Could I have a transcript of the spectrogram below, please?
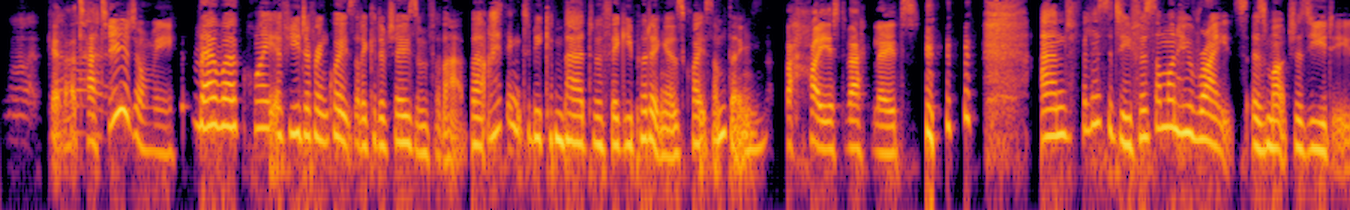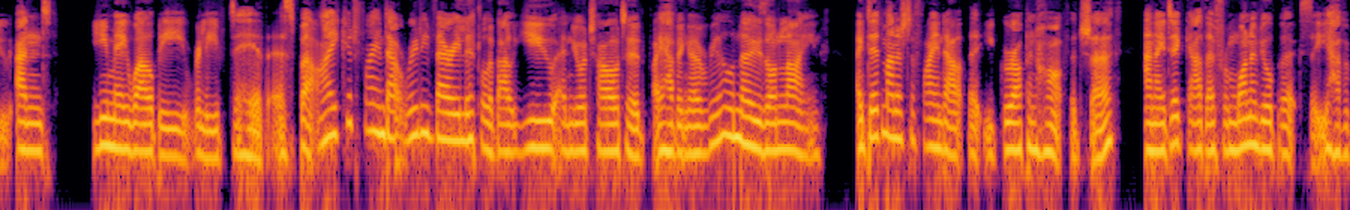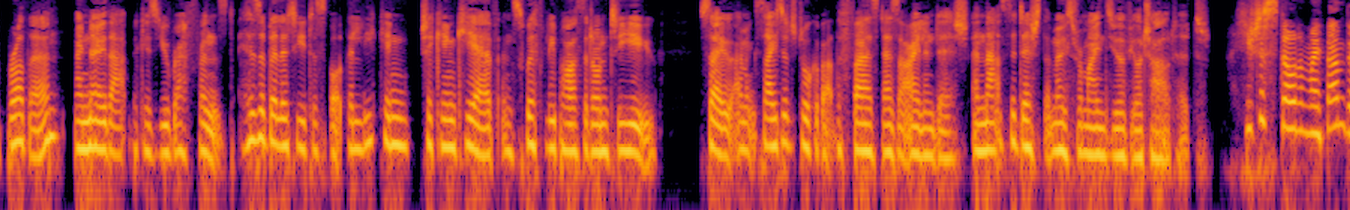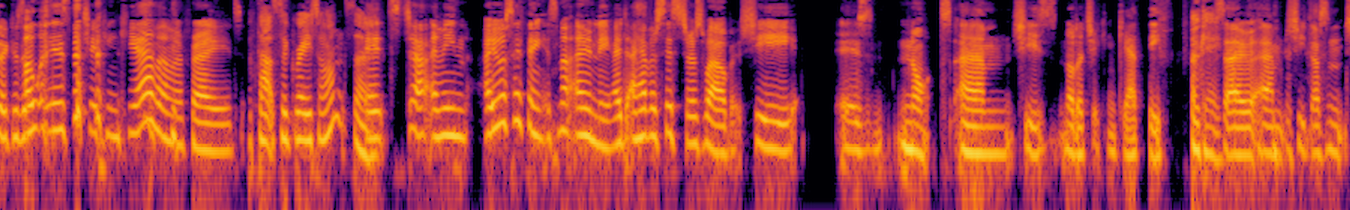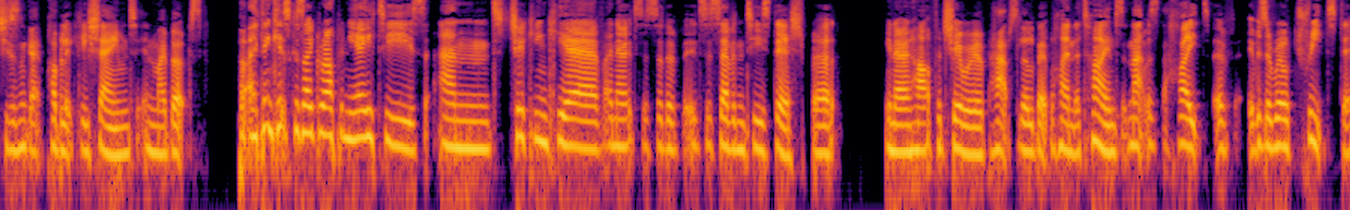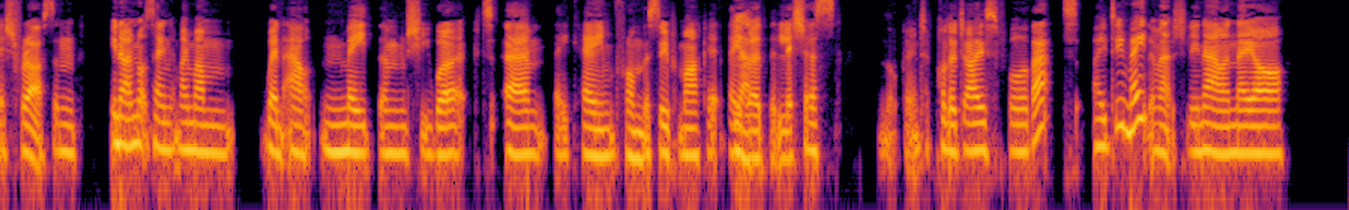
Get that tattooed on me. There were quite a few different quotes that I could have chosen for that, but I think to be compared to a figgy pudding is quite something. The highest of accolades. and Felicity, for someone who writes as much as you do, and you may well be relieved to hear this, but I could find out really very little about you and your childhood by having a real nose online. I did manage to find out that you grew up in Hertfordshire. And I did gather from one of your books that you have a brother. I know that because you referenced his ability to spot the leaking chicken Kiev and swiftly pass it on to you. So I'm excited to talk about the first desert island dish. And that's the dish that most reminds you of your childhood. You just stolen my thunder because it oh. is the chicken Kiev, I'm afraid. But that's a great answer. It's just, I mean, I also think it's not only, I, I have a sister as well, but she is not um she's not a chicken Kiev thief. Okay. So um she doesn't she doesn't get publicly shamed in my books. But I think it's because I grew up in the 80s and chicken Kiev, I know it's a sort of it's a 70s dish, but you know, in Hertfordshire we were perhaps a little bit behind the times and that was the height of it was a real treat dish for us and you know, I'm not saying that my mum went out and made them. She worked. Um, they came from the supermarket. They yeah. were delicious. I'm not going to apologize for that. I do make them actually now and they are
